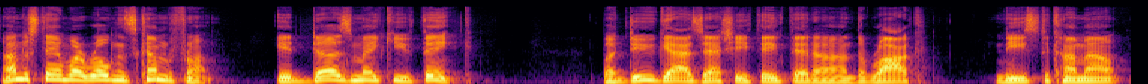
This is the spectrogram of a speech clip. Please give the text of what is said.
I understand where Rogan's coming from. It does make you think. But do you guys actually think that uh, The Rock needs to come out?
